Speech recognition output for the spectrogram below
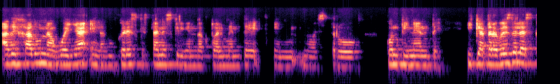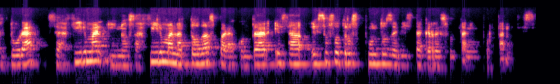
ha dejado una huella en las mujeres que están escribiendo actualmente en nuestro continente y que a través de la escritura se afirman y nos afirman a todas para encontrar esos otros puntos de vista que resultan importantes.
